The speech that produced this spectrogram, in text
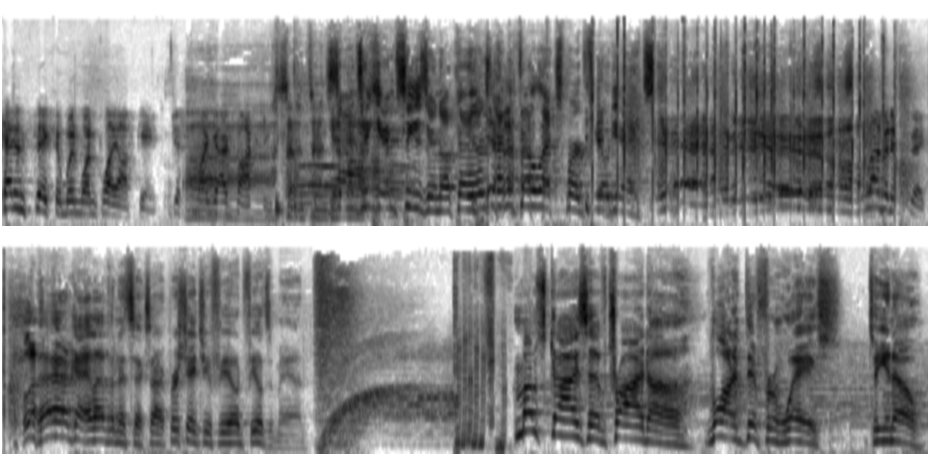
10 and 6 and win one playoff game. Just for my guy Foxy. 17 games. 17 game season, okay? There's NFL expert Field Yates. 11 and 6. Okay, 11 and 6. All right, appreciate you, Field. Field's a man. Most guys have tried a lot of different ways to, you know,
